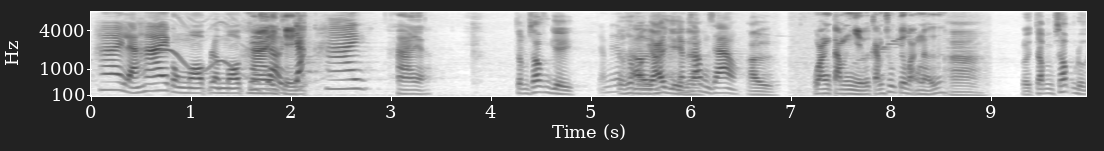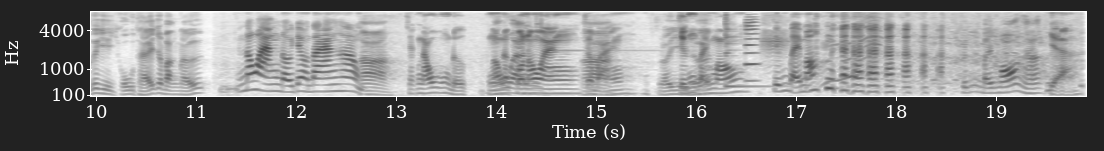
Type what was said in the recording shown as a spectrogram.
Hai là hai còn một là một chứ Hai sao? chị. chắc hai hai à. Chăm sóc gì? Chăm Chăm sóc bạn gái gì chăm sóc làm sao? Ừ. Quan tâm nhiều cảm xúc cho bạn nữ. À rồi chăm sóc được cái gì cụ thể cho bằng nữ? Nấu ăn đồ cho người ta ăn không? À. Chắc nấu cũng được. Nấu nó có nấu ăn cho À. bạn. Rồi gì trứng bảy món. Trứng bảy món. Trứng bảy món hả? Dạ.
